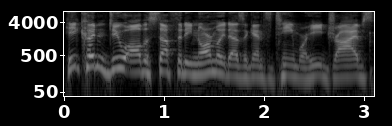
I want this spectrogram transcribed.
He couldn't do all the stuff that he normally does against a team where he drives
